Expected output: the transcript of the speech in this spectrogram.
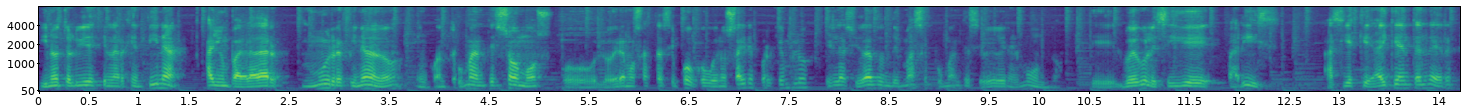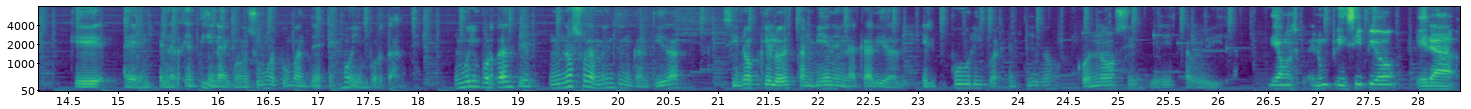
Y no te olvides que en la Argentina hay un paladar muy refinado en cuanto a espumantes. Somos, o lo éramos hasta hace poco, Buenos Aires, por ejemplo, es la ciudad donde más espumantes se bebe en el mundo. Eh, luego le sigue París. Así es que hay que entender que en, en, Argentina el consumo de espumante es muy importante. Es muy importante no solamente en cantidad, sino que lo es también en la calidad. El público argentino conoce de esta bebida. Digamos, en un principio era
